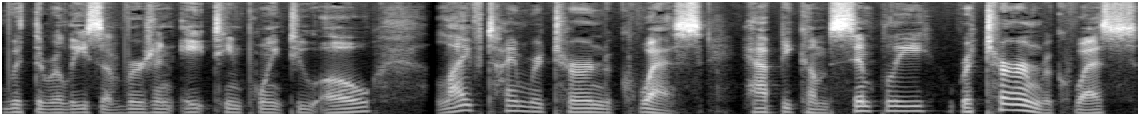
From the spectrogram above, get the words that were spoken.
with the release of version 18.20, lifetime return requests have become simply return requests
